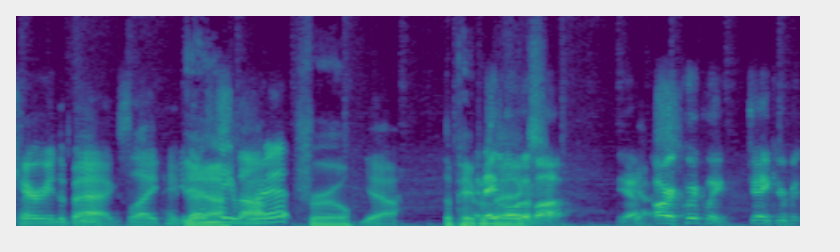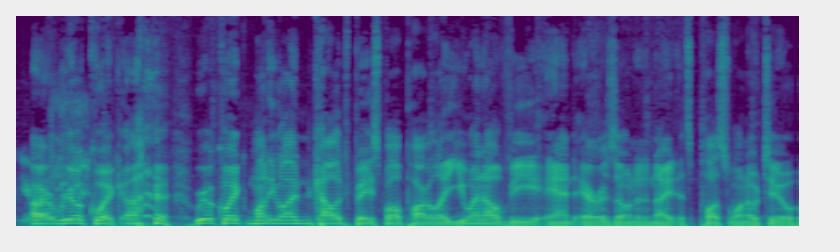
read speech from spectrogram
carrying the bags, like Hey, you know, Yeah. They stop. rip. True. Yeah, The paper And they bags. load them up. Yeah. Yes. All right, quickly. Jake, you're, you're All right, real quick, uh, real quick. Moneyline college baseball parlay, UNLV and Arizona tonight. It's plus 102,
